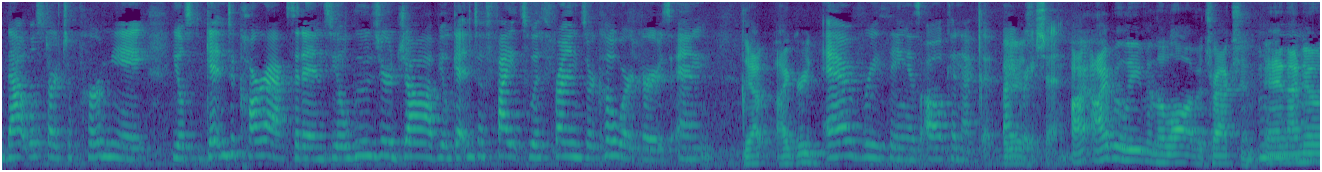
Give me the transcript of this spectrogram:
that will start to permeate. You'll get into car accidents, you'll lose your job, you'll get into fights with friends or coworkers, and Yep, I agree. everything is all connected. Vibration. I, I believe in the law of attraction, and I mm-hmm. know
